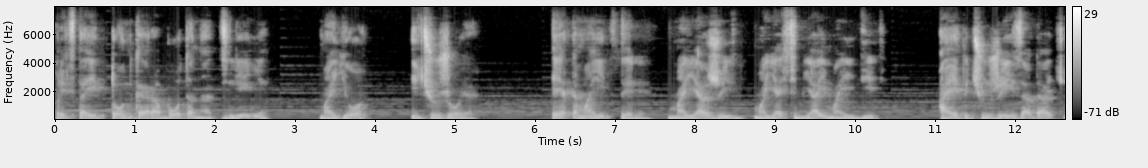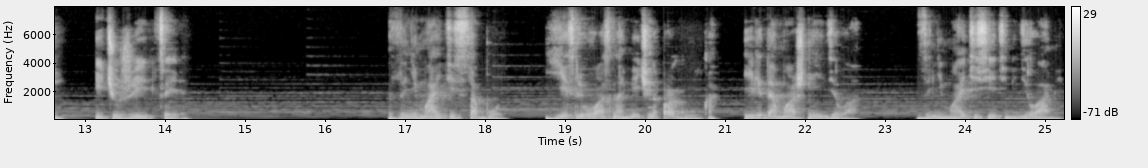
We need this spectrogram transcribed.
Предстоит тонкая работа на отделение «моё» и «чужое». Это мои цели, моя жизнь, моя семья и мои дети. А это чужие задачи и чужие цели. Занимайтесь собой. Если у вас намечена прогулка или домашние дела, занимайтесь этими делами,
